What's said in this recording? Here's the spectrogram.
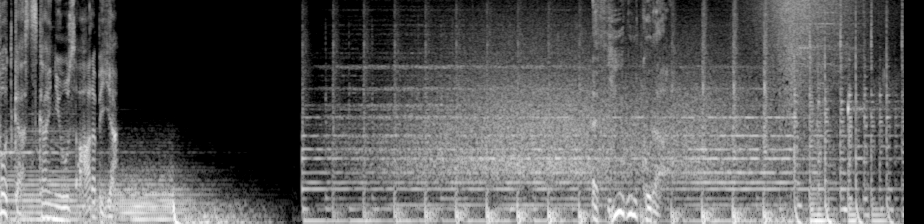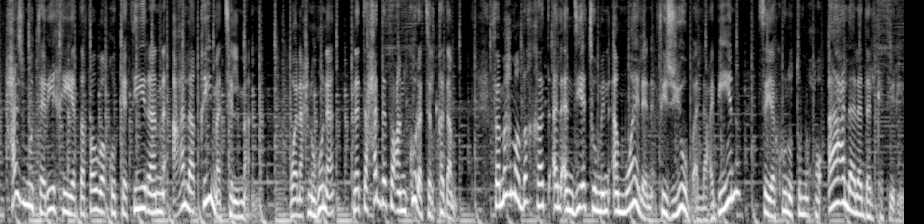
بودكاست سكاي نيوز عربية. أثير الكرة. حجم التاريخ يتفوق كثيرا على قيمة المال. ونحن هنا نتحدث عن كرة القدم. فمهما ضخت الأندية من أموال في جيوب اللاعبين سيكون الطموح أعلى لدى الكثيرين.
